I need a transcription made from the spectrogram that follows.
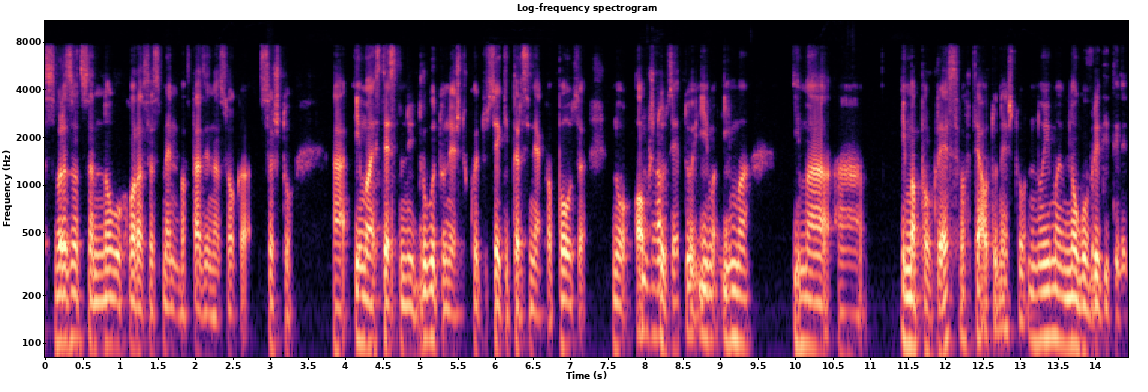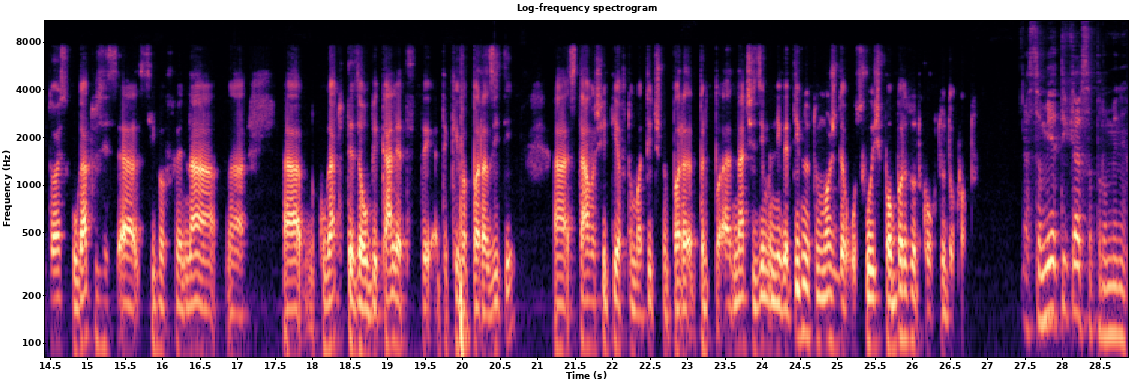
свързват се много хора с мен в тази насока също. А, има естествено и другото нещо, което всеки търси някаква полза, но общо да. взето има, има, има, а, има прогрес в цялото нещо, но има и много вредители. Тоест, когато си, а, си в една. А, а, когато те заобикалят такива паразити, а, ставаш и ти автоматично. Пара, пред, значи, взима негативното, може да освоиш по-бързо, отколкото доброто. А самия ти как се промени?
